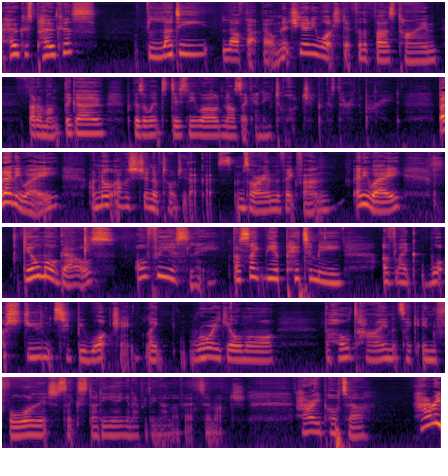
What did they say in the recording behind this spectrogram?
Hocus Pocus. Bloody love that film. Literally only watched it for the first time about a month ago because I went to Disney World and I was like, I need to watch it because they're in the parade. But anyway, I'm not, I was, shouldn't have told you that, guys. I'm sorry, I'm a fake fan. Anyway, Gilmore Girls, obviously, that's like the epitome of like what a student should be watching. Like Rory Gilmore, the whole time it's like in fall and it's just like studying and everything. I love it so much. Harry Potter. Harry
